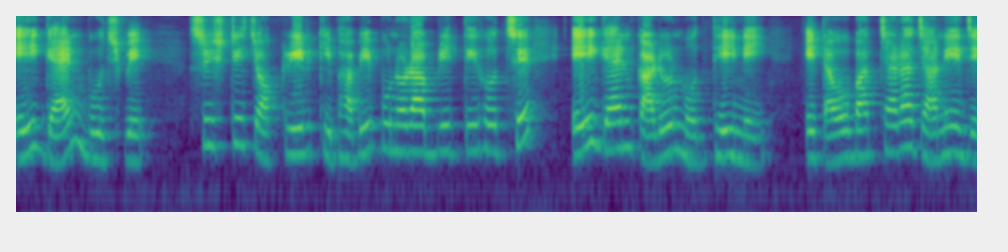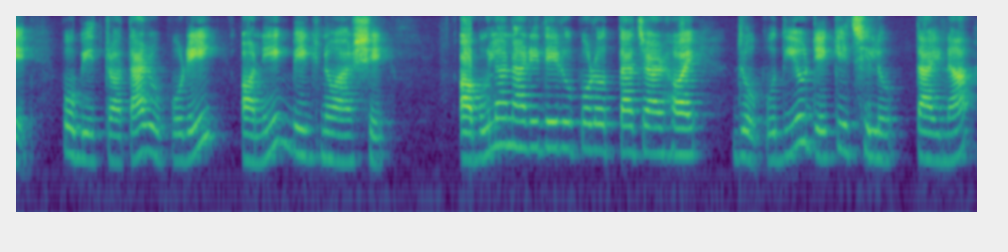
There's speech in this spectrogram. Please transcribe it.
এই জ্ঞান বুঝবে। সৃষ্টি চক্রের কীভাবে পুনরাবৃত্তি হচ্ছে, এই জ্ঞান কারোর মধ্যেই নেই। এটাও বাচ্চারা জানে যে পবিত্রতার উপরেই অনেক বিঘ্ন আসে। অবলা নারীদের উপর অত্যাচার হয় দ্রৌপদীও ডেকেছিল, তাই না?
